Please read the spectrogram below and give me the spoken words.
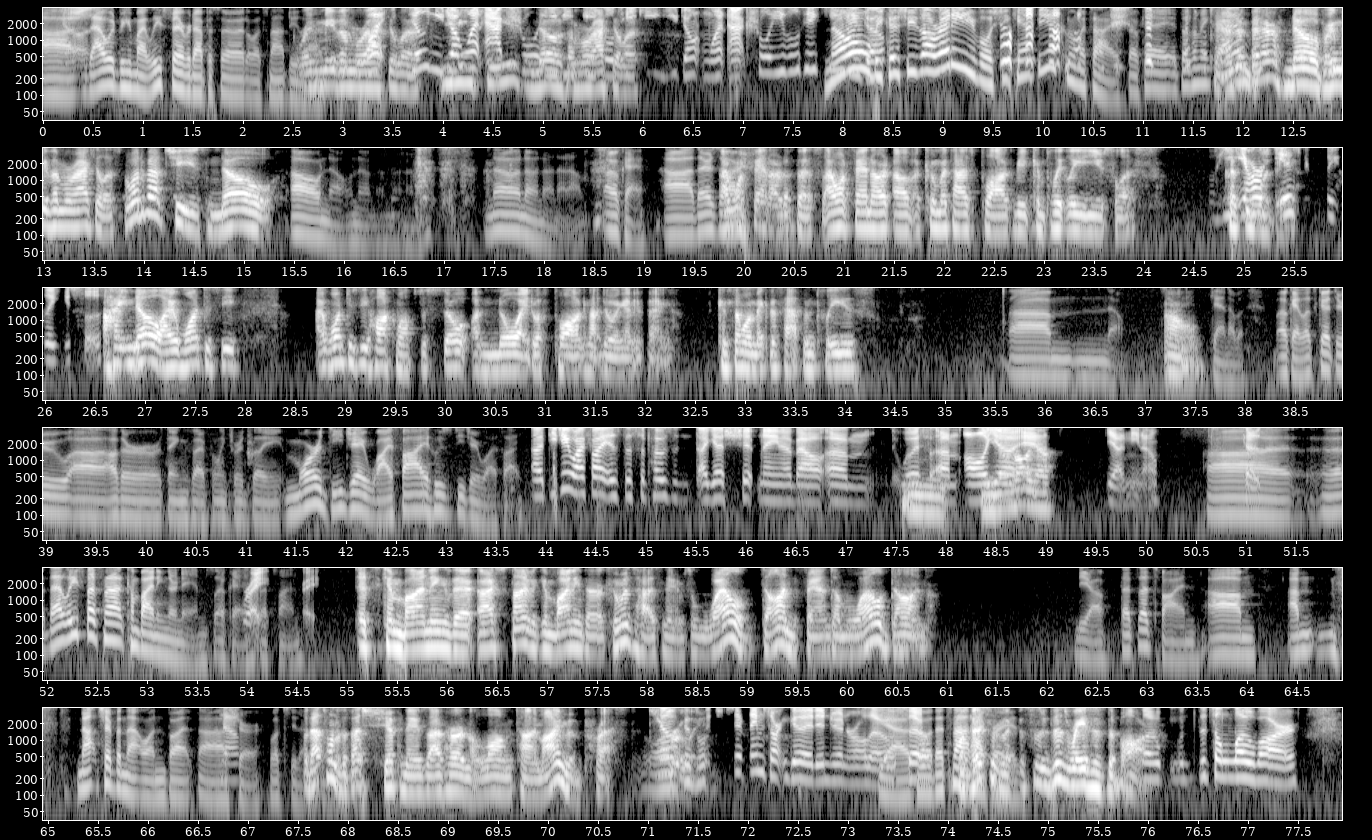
Uh, that would be my least favorite episode. Let's not do Bring that. Bring me the miraculous. What. Dylan? You don't Eating want cheese? actual No, evil, the evil miraculous. Tikki. You don't want actual evil Tikki. No, because she's already evil. She can't be akumatized. Okay, it doesn't make sense. Camembert? No, bring me the miraculous. But what about cheese? No. Oh no, no, no, no, no, no, no, no, no, no. Okay, uh, there's I want fan art of this. I want fan art of akumatized Plagg be completely useless. 'Cause he he already be. is completely useless. I know. I want to see. I want to see Hawkmoth just so annoyed with Plagg not doing anything. Can someone make this happen, please? Um, no. Sorry, Oh. can't have it. Okay, let's go through uh, other things I've linked to today. More DJ Wi-Fi. Who's DJ Wi-Fi? Uh, DJ Wi-Fi is the supposed, I guess, ship name about um with Mm, um Alya Nino and and Alya. yeah Nino. Uh, uh, at least that's not combining their names. Okay, Right, that's fine. right. It's combining their. Actually, it's not even combining their akumatized names. Well done, fandom. Well done. Yeah, that's that's fine. Um, I'm not chipping that one, but uh, No. sure, let's do that. But that's one of the best ship names I've heard in a long time. I'm impressed. Well, No, it's 'cause truly. ship names aren't good in general though. yeah, so no, that's Well, not this is, a, this is this raises the bar. low, it's a low bar.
